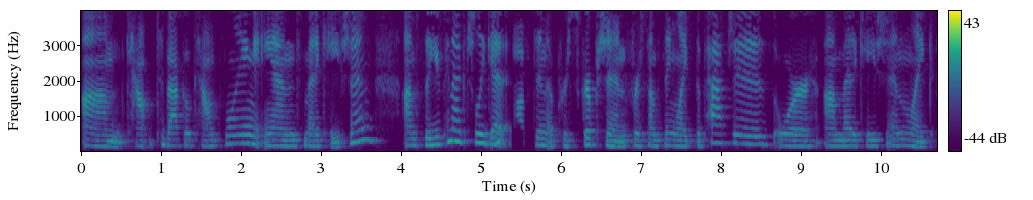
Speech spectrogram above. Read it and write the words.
um, count, tobacco counseling and medication. Um, so you can actually get mm-hmm. often a prescription for something like the patches or um, medication like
